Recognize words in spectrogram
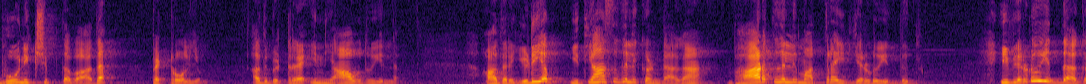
ಭೂನಿಕ್ಷಿಪ್ತವಾದ ಪೆಟ್ರೋಲಿಯಂ. ಅದು ಬಿಟ್ಟರೆ ಇನ್ಯಾವುದೂ ಇಲ್ಲ. ಆದರೆ ಇಡೀ ಇತಿಹಾಸದಲ್ಲಿ ಕಂಡಾಗ ಭಾರತದಲ್ಲಿ ಮಾತ್ರ ಇದೆರಡೂ ಇದ್ದದ್ದು. ಇವೆರಡೂ ಇದ್ದಾಗ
